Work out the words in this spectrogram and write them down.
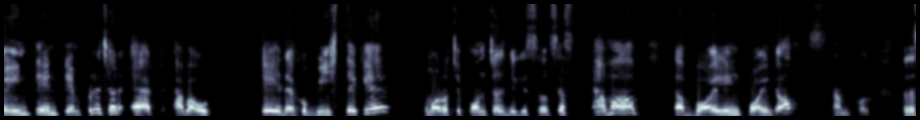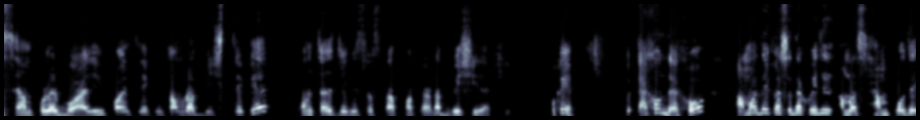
maintain temperature at about এই দেখো ২০ থেকে তোমার হচ্ছে ৫০ degree Celsius above the boiling point of sample. তাহলে স্যাম্পলের বয়লিং পয়েন্ট থেকে কিন্তু আমরা ২০ থেকে ৫০ ডিগ্রি সেলসিয়াস তাপমাত্রাটা বেশি রাখি। ওকে? তো এখন দেখো আমাদের কাছে দেখো এই যে আমরা স্যাম্পল যে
